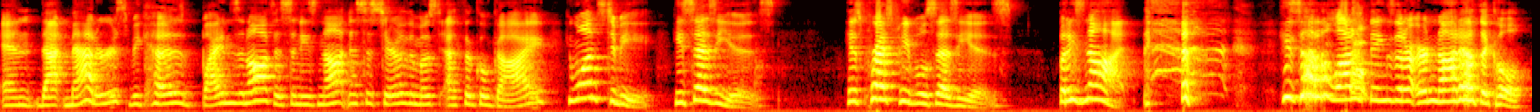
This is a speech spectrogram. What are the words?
And that matters because Biden's in office and he's not necessarily the most ethical guy. He wants to be. He says he is. His press people says he is. But he's not. he's done a lot of things that are, are not ethical.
